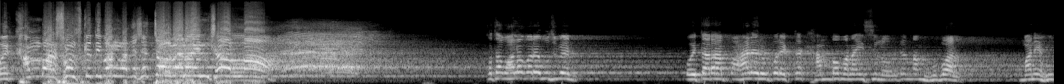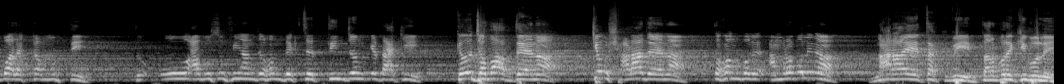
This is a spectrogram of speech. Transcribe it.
ওই খাম্বার সংস্কৃতি বাংলাদেশে চলবে না ইনশাল্লাহ কথা ভালো করে বুঝবেন। ওই তারা পাহাড়ের উপর একটা খাম্বা বানাইছিল ওটার নাম হুবাল। মানে হুবাল একটা মূর্তি। তো ও আবু সুফিয়ান যখন দেখছে, তিনজনকে ডাকি, কেউ জবাব দেয় না, কেউ সাড়া দেয় না, তখন বলে, আমরা বলি না, নারায়ে তাকবীর। তারপরে কি বলি?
